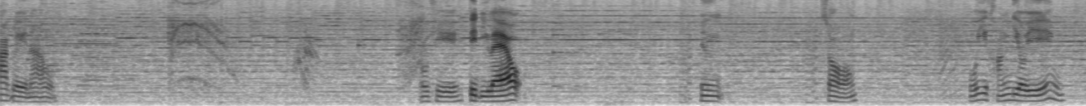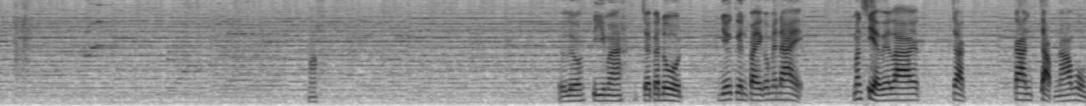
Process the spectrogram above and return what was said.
มากเลยนะครับผมโอเค ติดอีกแล้วหนึ่ง สองโอ้ยอีกครั้งเดียวเอง มา เร็วๆ ตีมา จะกระโดดเยอะเกินไปก็ไม่ได้ มันเสียเวลาจากการจับนะครับผม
